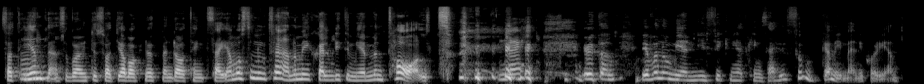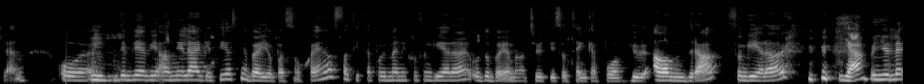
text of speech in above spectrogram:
Så att mm. egentligen så var det inte så att jag vaknade upp en dag och tänkte så här, jag måste nog träna mig själv lite mer mentalt. Nej. Utan det var nog mer nyfikenhet kring så här, hur funkar vi människor egentligen? Och mm. det blev ju angeläget dels när jag började jobba som chef att titta på hur människor fungerar och då börjar man naturligtvis att tänka på hur andra fungerar. Ja. Men ju,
